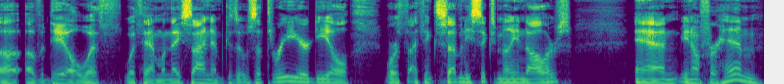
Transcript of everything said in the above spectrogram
uh, of a deal with with him when they signed him because it was a three year deal worth I think seventy six million dollars, and you know for him.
